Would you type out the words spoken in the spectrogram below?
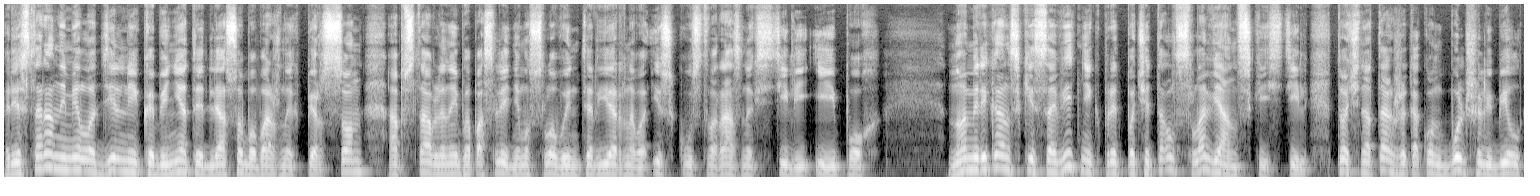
Ресторан имел отдельные кабинеты для особо важных персон, обставленные по последнему слову интерьерного искусства разных стилей и эпох. Но американский советник предпочитал славянский стиль, точно так же, как он больше любил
